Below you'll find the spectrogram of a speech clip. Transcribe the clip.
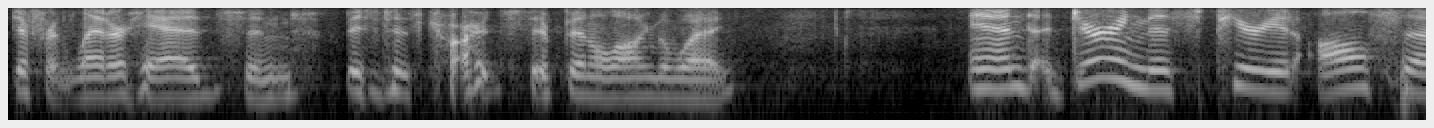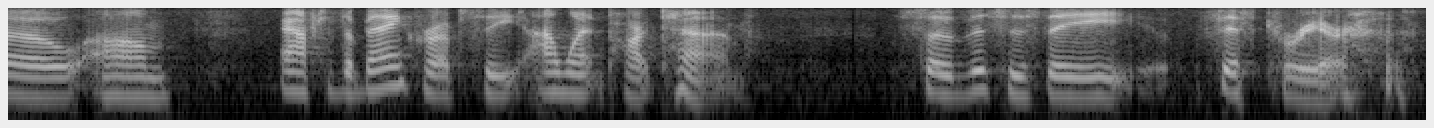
different letterheads and business cards there have been along the way. And during this period also, um, after the bankruptcy, I went part-time. So this is the fifth career.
